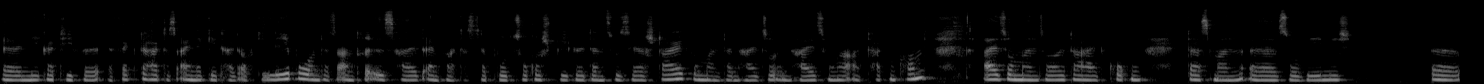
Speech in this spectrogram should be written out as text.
äh, negative Effekte hat. Das eine geht halt auf die Leber und das andere ist halt einfach, dass der Blutzuckerspiegel dann zu sehr steigt und man dann halt so in Heißhungerattacken kommt. Also man sollte halt gucken, dass man äh, so wenig äh,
